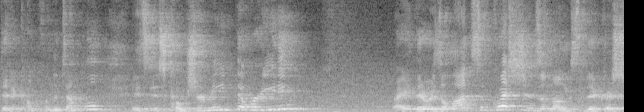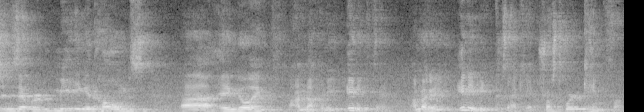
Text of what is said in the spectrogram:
Did it come from the temple? Is this kosher meat that we're eating? Right? There was a lots of questions amongst the Christians that were meeting in homes uh, and going, I'm not going to eat anything. I'm not going to eat any meat because I can't trust where it came from.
